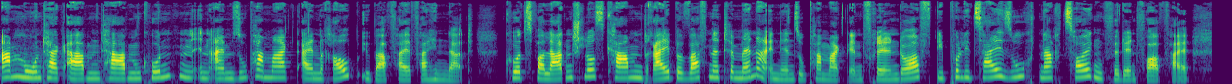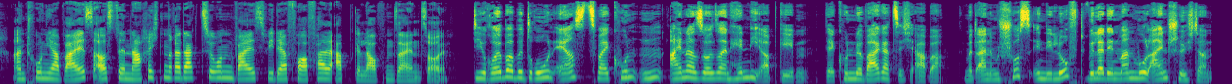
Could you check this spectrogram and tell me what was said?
Am Montagabend haben Kunden in einem Supermarkt einen Raubüberfall verhindert. Kurz vor Ladenschluss kamen drei bewaffnete Männer in den Supermarkt in Frillendorf. Die Polizei sucht nach Zeugen für den Vorfall. Antonia Weiß aus der Nachrichtenredaktion weiß, wie der Vorfall abgelaufen sein soll. Die Räuber bedrohen erst zwei Kunden, einer soll sein Handy abgeben. Der Kunde weigert sich aber. Mit einem Schuss in die Luft will er den Mann wohl einschüchtern.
